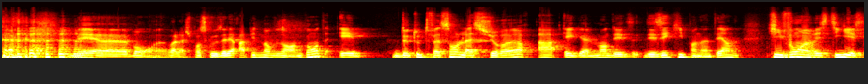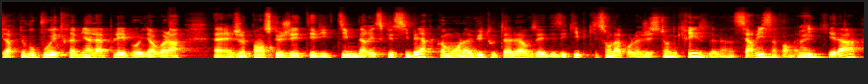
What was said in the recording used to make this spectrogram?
mais euh, bon, euh, voilà, je pense que vous allez rapidement vous en rendre compte. Et de toute façon, l'assureur a également des, équipes en interne qui vont investiguer. C'est-à-dire que vous pouvez très bien l'appeler pour lui dire voilà, euh, je pense que j'ai été victime d'un risque cyber. Comme on l'a vu tout à l'heure, vous avez des équipes qui sont là pour la gestion de crise, un service informatique qui est là.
